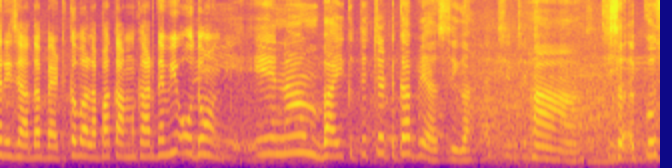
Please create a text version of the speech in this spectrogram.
ਘਰੇ ਜ਼ਿਆਦਾ ਬੈਠਕ ਵਾਲਾ ਆਪਾਂ ਕੰਮ ਕਰਦੇ ਹਾਂ ਵੀ ਉਦੋਂ ਆਉਂਦੀ ਹੈ। ਇਹ ਨਾ ਬਾਈਕ ਤੇ ਝਟਕਾ ਪਿਆ ਸੀਗਾ। ਅੱਛਾ ਅੱਛਾ ਹਾਂ। ਸ- ਕੁਛ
